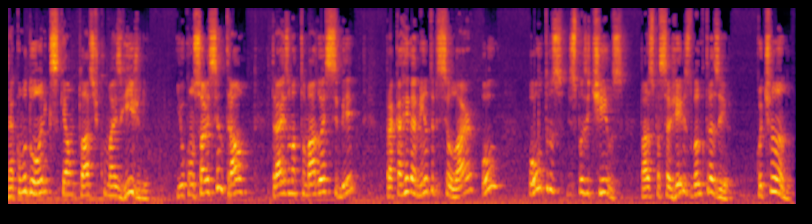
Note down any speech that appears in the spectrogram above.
não é como o do Onix, que é um plástico mais rígido. E o console central traz uma tomada USB para carregamento de celular ou outros dispositivos para os passageiros do banco traseiro. Continuando,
